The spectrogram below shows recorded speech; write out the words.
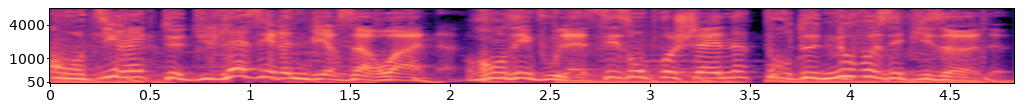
en direct du Laser Arwan. Rendez-vous la saison prochaine pour de nouveaux épisodes.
